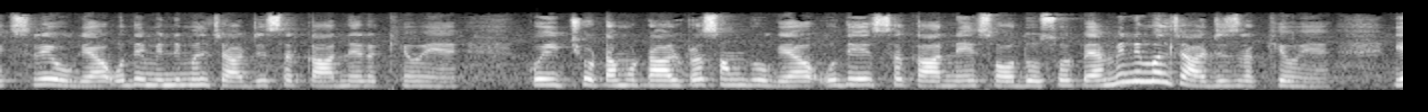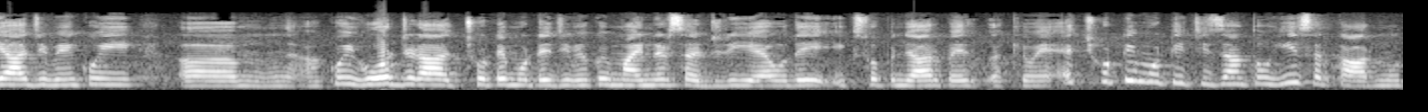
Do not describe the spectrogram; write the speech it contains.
ਐਕਸ-ਰੇ ਹੋ ਗਿਆ, ਉਹਦੇ ਮਿਨੀਮਲ ਚਾਰजेस ਸਰਕਾਰ ਨੇ ਰੱਖੇ ਹੋਏ ਹੈ ਕੋਈ ਛੋਟਾ ਮੋਟਾ ਅਲਟਰਾਸਾਊਂਡ ਹੋ ਗਿਆ, ਉਹਦੇ ਸਰਕਾਰ ਨੇ 100 200 ਰੁਪਏ ਮਿਨੀਮਲ ਚਾਰजेस ਰੱਖੇ ਹੋਏ ਹੈ। ਜਾਂ ਜਿਵੇਂ ਕੋਈ ਕੋਈ ਹੋਰ ਜਿਹੜਾ ਛੋਟੇ ਮੋਟੇ ਜਿਵੇਂ ਕੋਈ ਮਾਈਨਰ ਸਰਜਰੀ ਹੈ, ਉਹਦੇ 150 ਰੁਪਏ ਰੱਖੇ ਹੋਏ ਇਹ ਛੋਟੀ ਮੋਟੀ ਚੀਜ਼ਾਂ ਤੋਂ ਹੀ ਸਰਕਾਰ ਨੂੰ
